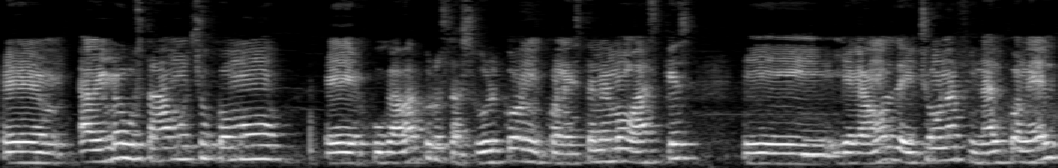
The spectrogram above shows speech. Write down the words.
Eh, a mí me gustaba mucho cómo eh, jugaba Cruz Azul con, con este Memo Vázquez y llegamos de hecho a una final con él.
